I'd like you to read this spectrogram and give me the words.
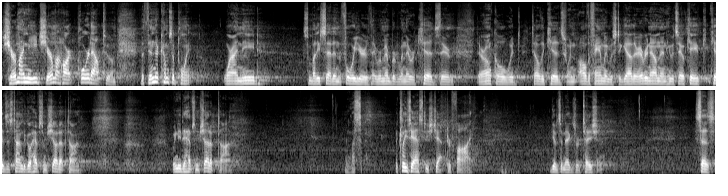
share my needs, share my heart, pour it out to him. But then there comes a point where I need Somebody said in the foyer, they remembered when they were kids, their, their uncle would tell the kids when all the family was together, every now and then he would say, Okay, kids, it's time to go have some shut up time. We need to have some shut up time. And listen, Ecclesiastes chapter 5 gives an exhortation. He says,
